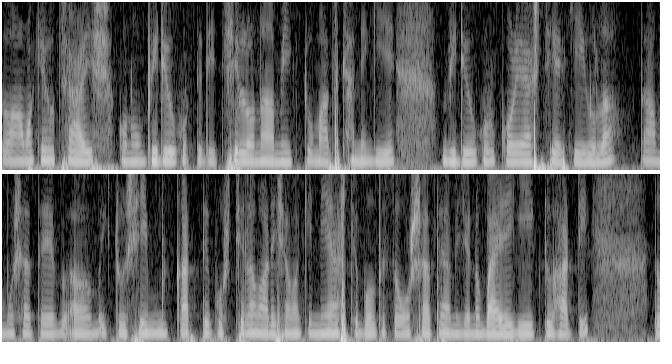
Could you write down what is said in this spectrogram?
তো আমাকে হচ্ছে আরিশ কোনো ভিডিও করতে দিচ্ছিল না, আমি একটু মাঝখানে গিয়ে ভিডিও করে আসছি আর কি এগুলা। তো আম্মুর সাথে একটু সিম কাটতে বসছিলাম, আরিশ আমাকে নিয়ে আসছে, বলতেছে ওর সাথে আমি যেন বাইরে গিয়ে একটু হাঁটি। তো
